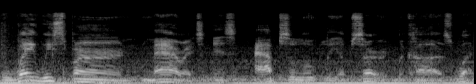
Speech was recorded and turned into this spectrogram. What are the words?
the way we spurn marriage is absolutely absurd because what?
